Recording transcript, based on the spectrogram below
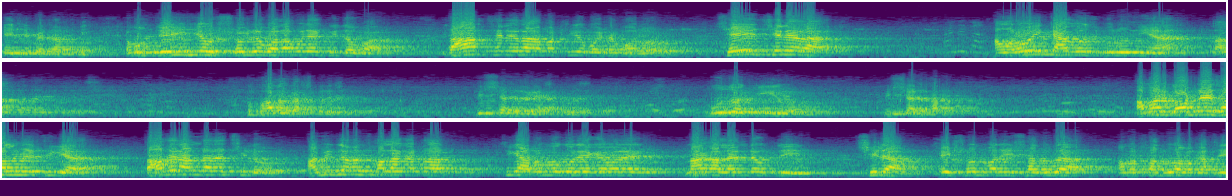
কেসে ফেসানো এবং যেই যে শৈলবালা বলে এক বিধবা, তার ছেলেরা আমার প্রিয় বয়সে বড়, সেই ছেলেরা আমার ওই কাগজগুলো নিয়ে লাল বাজারে করেছে। খুব ভালো কাজ করেছে। বিশ্বাসের কাজ করেছে। বুঝো কি বিশ্বাস ভালো। আমার গডরেজ আলমের থেকে তাদের আন্ডারে ছিল। আমি যখন ফালাকাটার থেকে আরম্ভ করে একেবারে নাগাল্যান্ড অব্দি ছিলাম, এই সোনবাড়ির সাধুরা, আমার সাধু আমার কাছে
